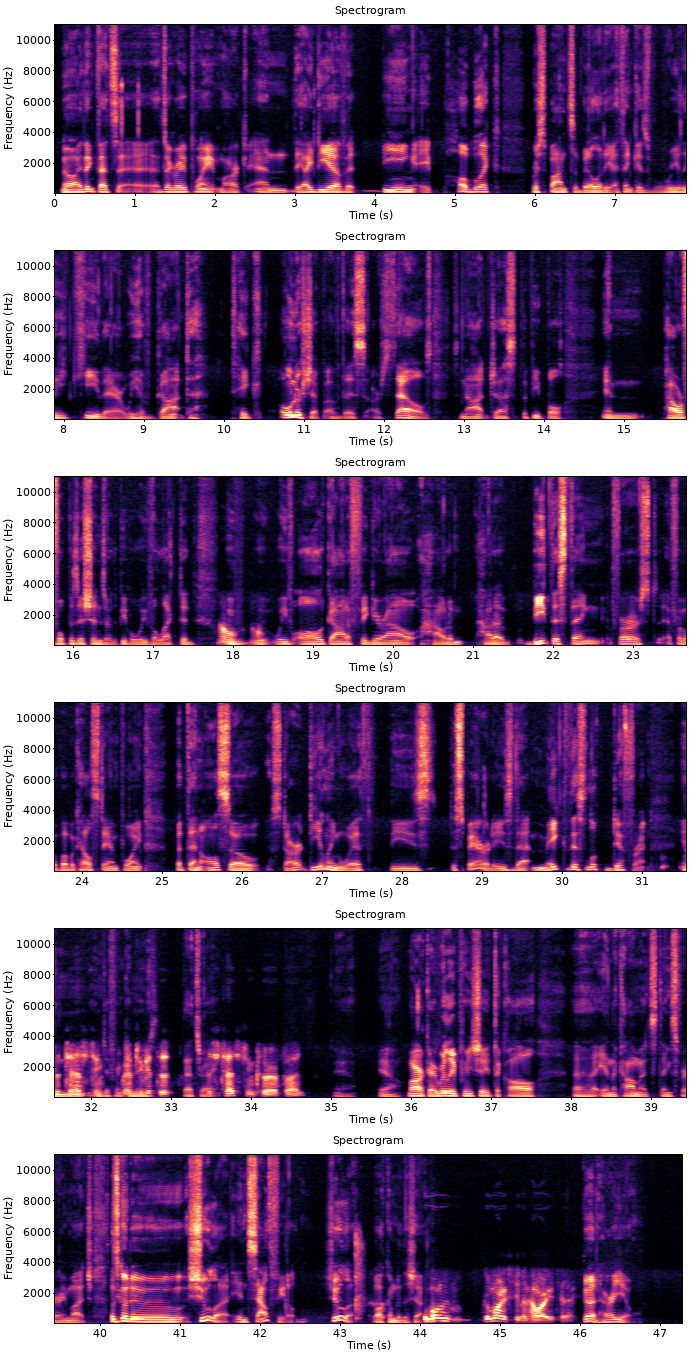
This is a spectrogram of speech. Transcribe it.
No, I think that's a, that's a great point, Mark. And the idea of it being a public responsibility, I think, is really key there. We have got to take ownership of this ourselves. It's not just the people in powerful positions or the people we've elected. No, we've, no. we've all got to figure out how to how to beat this thing first from a public health standpoint, but then also start dealing with these disparities that make this look different in. In different we have communities. to get the, That's right. this testing clarified. Yeah, yeah. Mark, I really appreciate the call uh, in the comments. Thanks very much. Let's go to Shula in Southfield. Shula, welcome to the show. Good morning, Good morning, Stephen. How are you today? Good. How are you?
